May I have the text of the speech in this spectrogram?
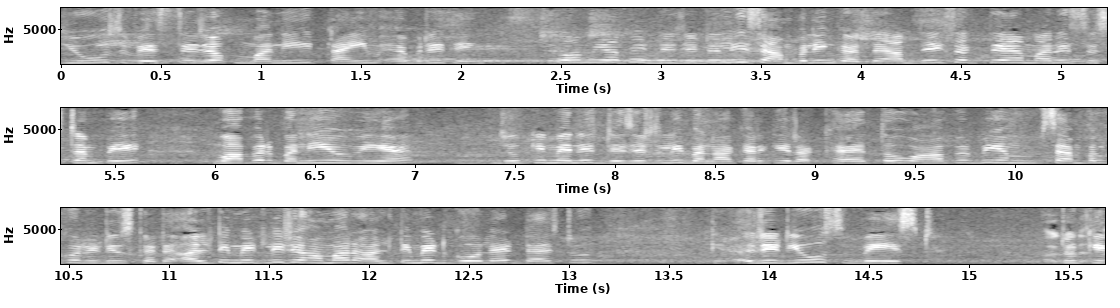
huge wastage of money time everything तो हम यहाँ पे डिजिटली सैम्पलिंग करते हैं। आप देख सकते हैं हमारे सिस्टम पे वहाँ पर बनी हुई है, जो कि मैंने डिजिटली बना करके रखा है। तो वहाँ पर भी हम सैंपल को रिड्यूस करते हैं। अल्टीमेटली जो हमारा ultimate ultimate goal at that's to reduce waste. to create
